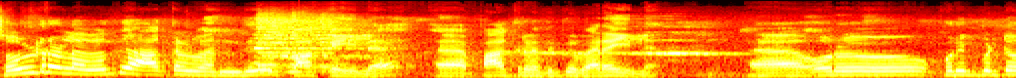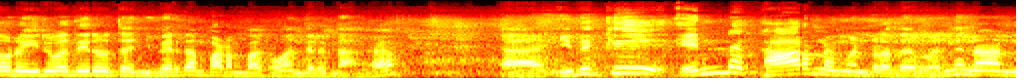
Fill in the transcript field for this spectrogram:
சொல்கிற அளவுக்கு ஆட்கள் வந்து பார்க்கையில் பார்க்குறதுக்கு வரையில. ஒரு குறிப்பிட்ட ஒரு இருபது இருபத்தஞ்சி பேர் தான் படம் பார்க்க வந்திருந்தாங்க. இதுக்கு என்ன காரணம்ன்றதை வந்து நான்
